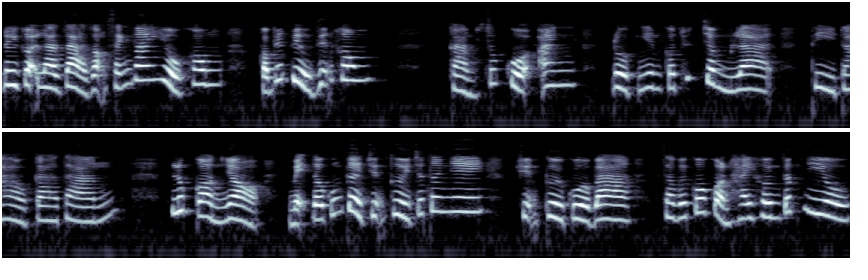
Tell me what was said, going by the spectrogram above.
Đây gọi là giả giọng sánh vai hiểu không? Có biết biểu diễn không? Cảm xúc của anh đột nhiên có chút trầm lại, thì thào ca thán. Lúc còn nhỏ, mẹ tôi cũng kể chuyện cười cho tôi nghe, chuyện cười của bà so với cô còn hay hơn rất nhiều.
